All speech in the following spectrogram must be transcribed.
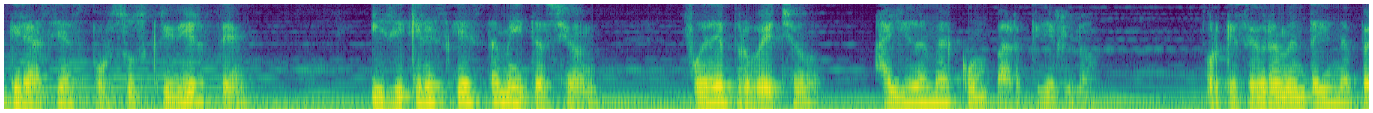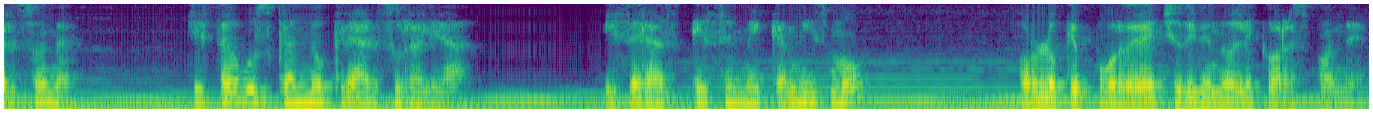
Gracias por suscribirte y si crees que esta meditación fue de provecho, ayúdame a compartirlo, porque seguramente hay una persona que está buscando crear su realidad y serás ese mecanismo por lo que por derecho divino le corresponde.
